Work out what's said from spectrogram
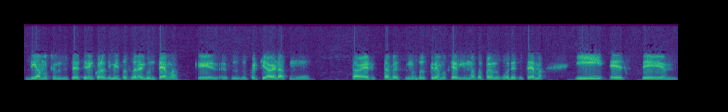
digamos, que si ustedes tienen conocimiento sobre algún tema, que eso es súper chido, ¿verdad? Como saber, tal vez nosotros queremos que alguien más aprenda sobre ese tema. Y este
